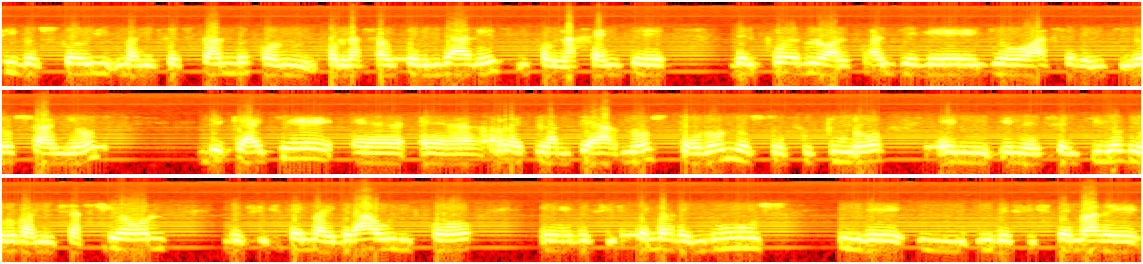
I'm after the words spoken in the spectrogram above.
sí lo estoy manifestando con, con las autoridades y con la gente del pueblo al cual llegué yo hace 22 años, de que hay que eh, eh, replantearnos todo nuestro futuro en, en, el sentido de urbanización, de sistema hidráulico, eh, de sistema de luz y de, y, de sistema de,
